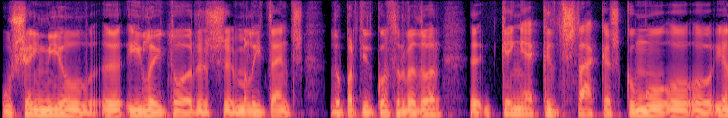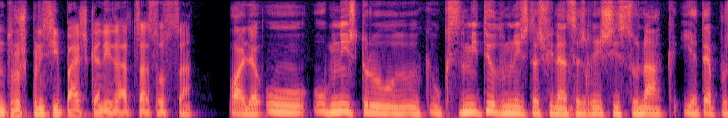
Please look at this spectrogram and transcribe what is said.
os 100 mil eh, eleitores militantes do Partido Conservador. Quem é que destacas como entre os principais candidatos à sucessão? Olha, o, o ministro, o que se demitiu do ministro das Finanças, Rishi Sunak, e até por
